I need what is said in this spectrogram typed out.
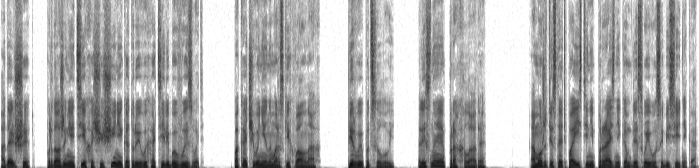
а дальше продолжение тех ощущений, которые вы хотели бы вызвать. Покачивание на морских волнах, первый поцелуй, лесная прохлада. А можете стать поистине праздником для своего собеседника.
